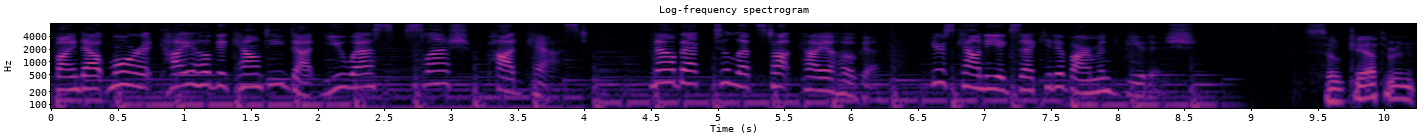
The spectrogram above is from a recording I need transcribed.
Find out more at cuyahogacounty.us slash podcast. Now back to Let's Talk Cuyahoga. Here's County Executive Armand Budish. So, Catherine,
